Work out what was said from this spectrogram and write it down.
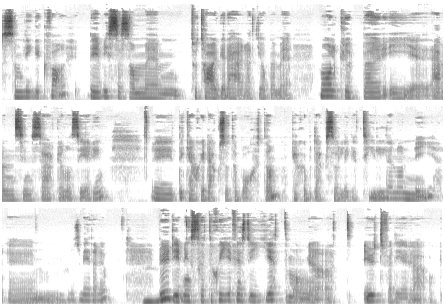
som ligger kvar. Det är vissa som eh, tog tag i det här att jobba med målgrupper i eh, även sin sökannonsering. Eh, det kanske är dags att ta bort dem, kanske är dags att lägga till den någon ny eh, och så vidare. Mm. Budgivningsstrategier finns det jättemånga att utvärdera och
